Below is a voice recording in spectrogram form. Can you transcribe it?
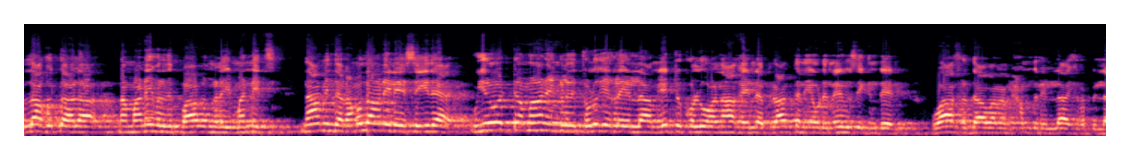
அல்லாஹு தாலா நம் அனைவரது பாவங்களை மன்னிச்சு நாம் இந்த ரமதானிலே செய்த உயிரோட்டமான எங்களது தொழுகைகளை எல்லாம் ஏற்றுக்கொள்வானாக என்ற பிரார்த்தனையோடு நிறைவு செய்கின்றேன். வாஹ் தாவான் அலமதுல்லாஹி ரபில்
